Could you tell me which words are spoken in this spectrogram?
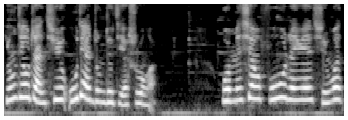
永久展区五点钟就结束了。我们向服务人员询问，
